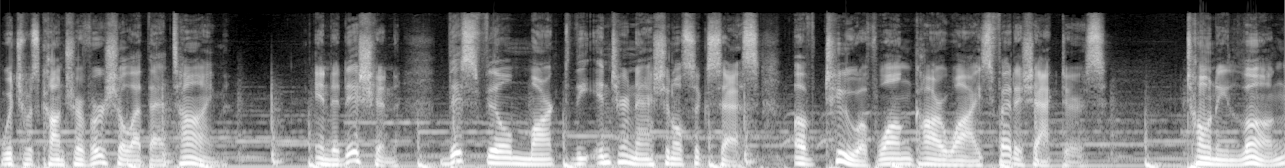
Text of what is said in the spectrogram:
which was controversial at that time. In addition, this film marked the international success of two of Wong Kar-wai's fetish actors, Tony Leung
